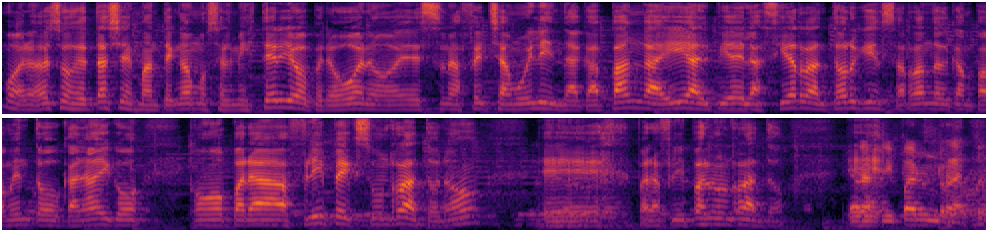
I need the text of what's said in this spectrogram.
Bueno, esos detalles mantengamos el misterio, pero bueno, es una fecha muy linda. Capanga ahí al pie de la sierra, en Torquín, cerrando el campamento canábico como para Flipex un rato, ¿no? Eh, para flipar un rato. Para eh, flipar un rato.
